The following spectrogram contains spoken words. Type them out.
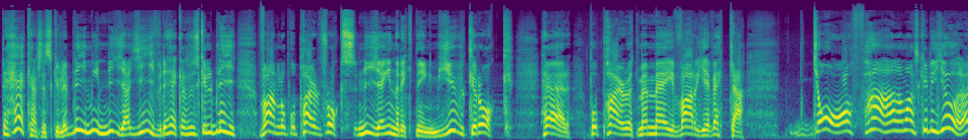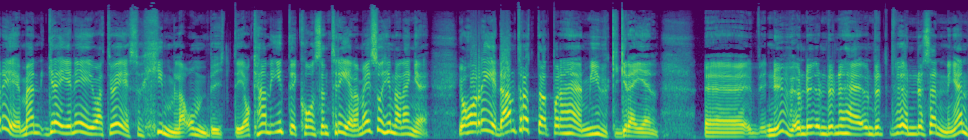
Det här kanske skulle bli min nya giv. Det här kanske skulle bli Vanlo på Pirate Rocks nya inriktning. Mjuk rock här på Pirate med mig varje vecka. Ja, fan om man skulle göra det. Men grejen är ju att jag är så himla ombytlig. Jag kan inte koncentrera mig så himla länge. Jag har redan tröttat på den här mjukgrejen eh, nu under, under, den här, under, under sändningen.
